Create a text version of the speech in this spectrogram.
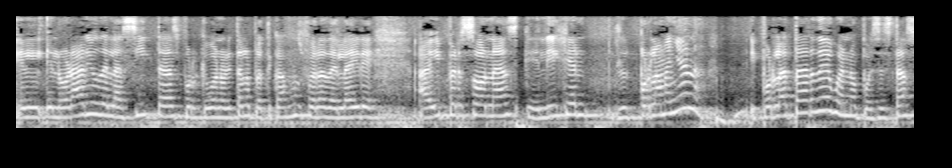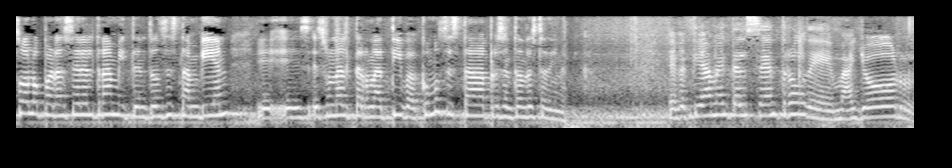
El, el horario de las citas, porque bueno, ahorita lo platicamos fuera del aire, hay personas que eligen por la mañana y por la tarde, bueno, pues está solo para hacer el trámite, entonces también eh, es, es una alternativa. ¿Cómo está presentando esta dinámica? Efectivamente, el centro de mayor,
